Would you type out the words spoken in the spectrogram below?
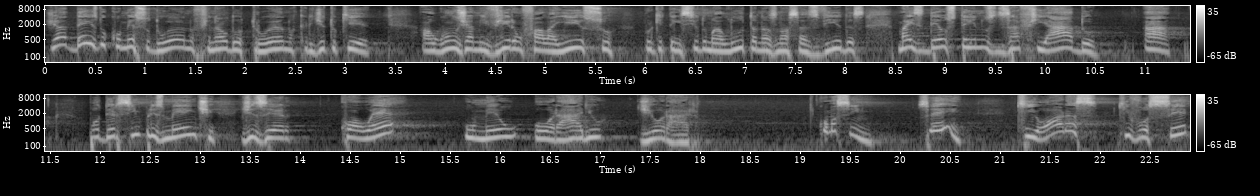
já desde o começo do ano, final do outro ano, acredito que alguns já me viram falar isso, porque tem sido uma luta nas nossas vidas, mas Deus tem nos desafiado a poder simplesmente dizer qual é o meu horário de orar. Como assim? Sim. Que horas que você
